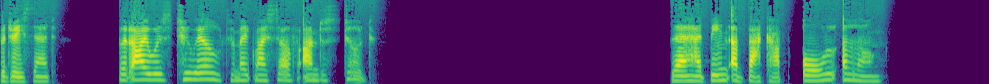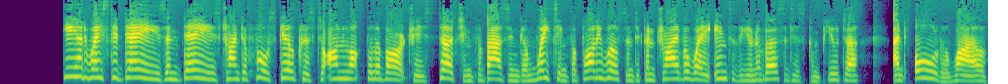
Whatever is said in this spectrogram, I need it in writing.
Badri said, but I was too ill to make myself understood. There had been a backup all along. He had wasted days and days trying to force Gilchrist to unlock the laboratory, searching for Basingame, waiting for Polly Wilson to contrive a way into the university's computer, and all the while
